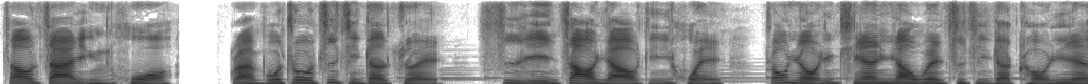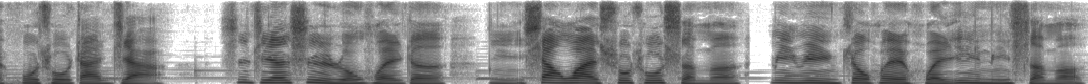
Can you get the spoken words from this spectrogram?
招灾引祸。管不住自己的嘴，肆意造谣诋毁，终有一天要为自己的口业付出代价。世间是轮回的。你向外输出什么，命运就会回应你什么。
